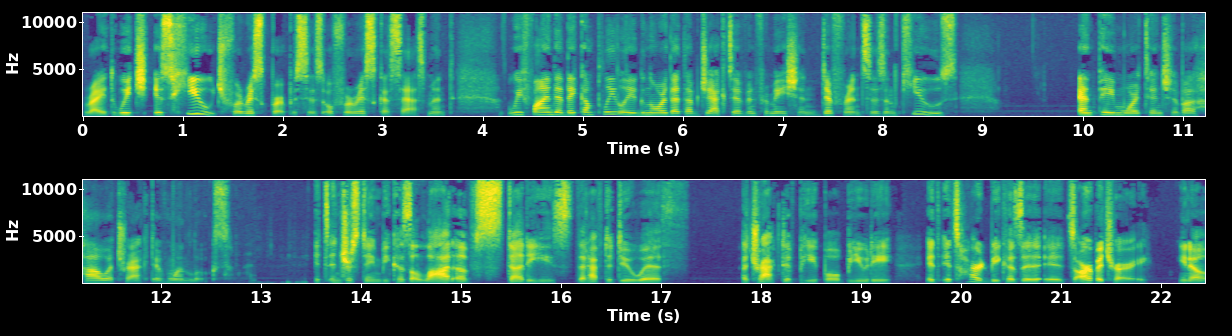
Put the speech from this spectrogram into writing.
right? Which is huge for risk purposes or for risk assessment. We find that they completely ignore that objective information differences and cues and pay more attention about how attractive one looks. It's interesting because a lot of studies that have to do with attractive people, beauty, it, it's hard because it, it's arbitrary. You know,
